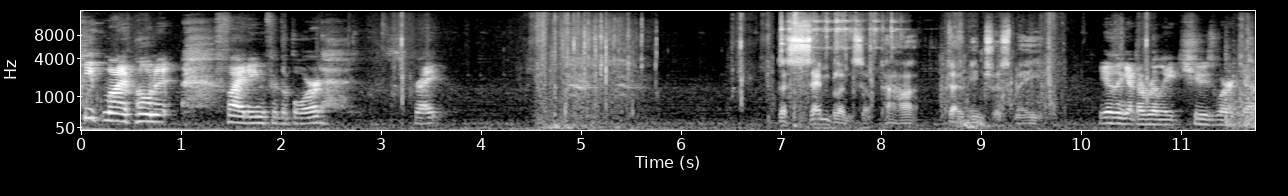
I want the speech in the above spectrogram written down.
Keep my opponent fighting for the board. Great. The semblance of power don't interest me. He doesn't get to really choose where it goes.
